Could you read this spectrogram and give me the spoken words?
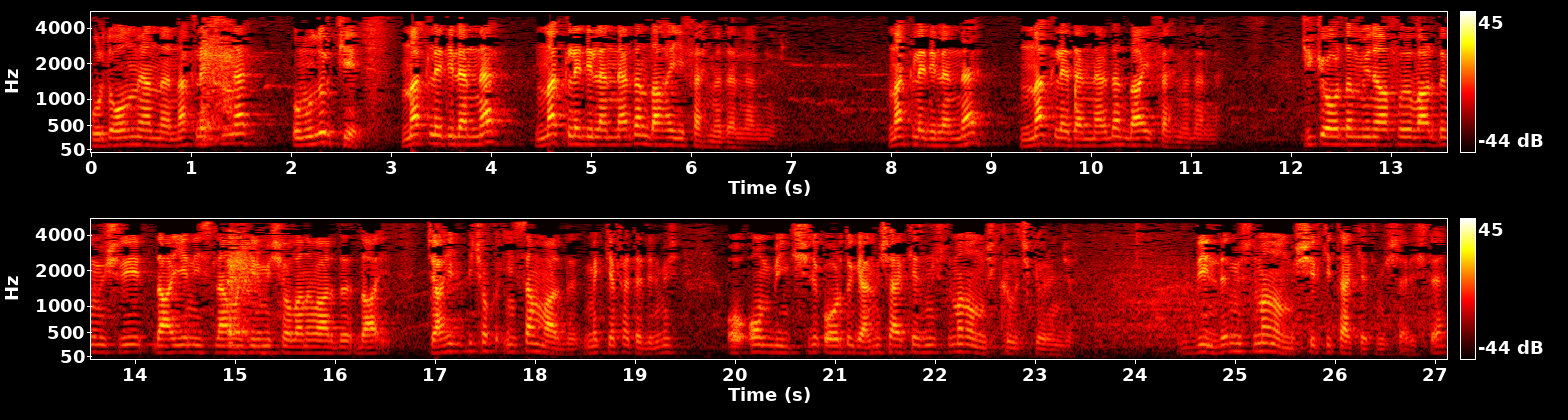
burada olmayanlara nakletsinler. Umulur ki nakledilenler nakledilenlerden daha iyi fehmederler diyor. Nakledilenler nakledenlerden daha iyi fehmederler. Çünkü orada münafığı vardı, müşri, daha yeni İslam'a girmiş olanı vardı, daha cahil birçok insan vardı. Mekke fethedilmiş, o 10 bin kişilik ordu gelmiş, herkes Müslüman olmuş kılıç görünce. Dilde Müslüman olmuş, şirki terk etmişler işte.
